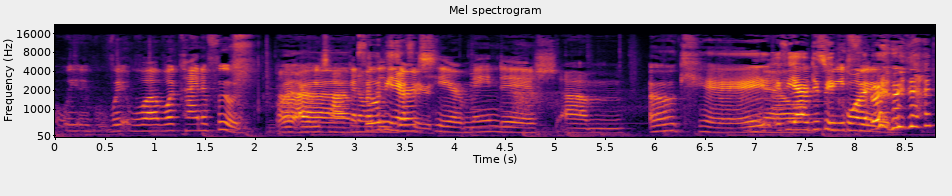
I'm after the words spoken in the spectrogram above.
we, we, what, what kind of food? Uh, are we Um, talking about Filipino desserts food. here? Main dish. Um, Okay. You if you have to pick one, food. what would that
